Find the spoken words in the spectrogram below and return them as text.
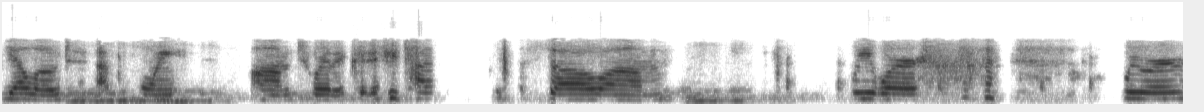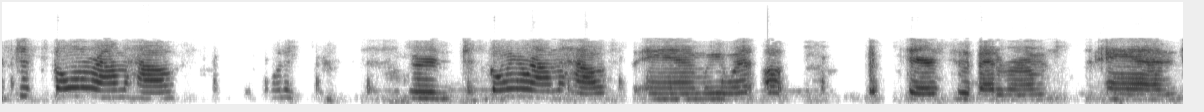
yellowed at the point um, to where they could if you touch. So um, we were we were just going around the house. What is we were just going around the house and we went up stairs to the bedrooms and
